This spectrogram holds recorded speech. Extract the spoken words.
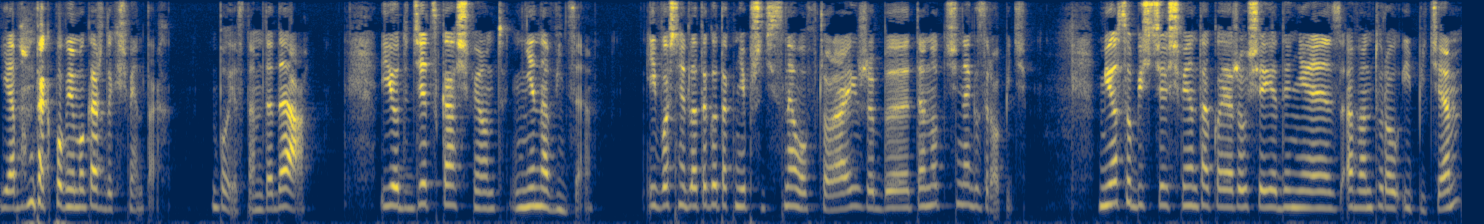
ja Wam tak powiem o każdych świętach, bo jestem DDA. I od dziecka świąt nienawidzę. I właśnie dlatego tak mnie przycisnęło wczoraj, żeby ten odcinek zrobić. Mi osobiście święta kojarzą się jedynie z awanturą i piciem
